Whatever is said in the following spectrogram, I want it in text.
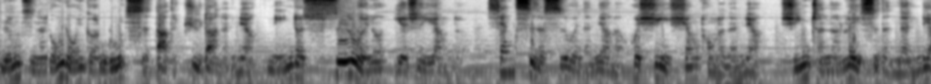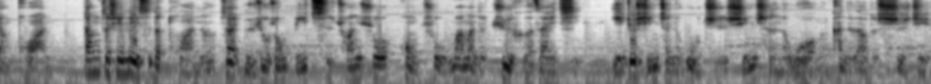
原子呢拥有一个如此大的巨大能量，您的思维呢也是一样的。相似的思维能量呢会吸引相同的能量，形成了类似的能量团。当这些类似的团呢在宇宙中彼此穿梭、碰触，慢慢的聚合在一起。也就形成了物质，形成了我们看得到的世界。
